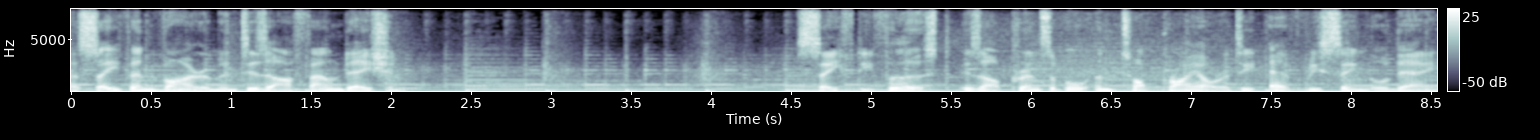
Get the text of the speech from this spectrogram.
A safe environment is our foundation. Safety first is our principle and top priority every single day.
